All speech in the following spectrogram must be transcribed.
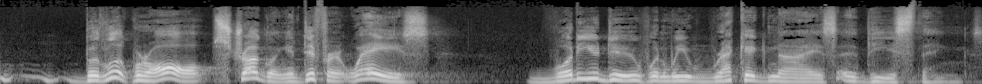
but look, we're all struggling in different ways. What do you do when we recognize these things?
